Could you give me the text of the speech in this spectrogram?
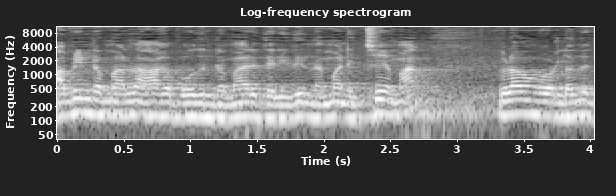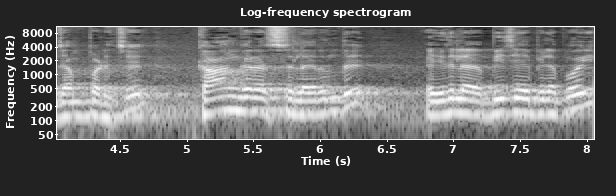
அப்படின்ற மாதிரி தான் ஆக போகுதுன்ற மாதிரி தெரியுது. இந்த அம்மா நிச்சயமாக விளவங்கோட்லேருந்து ஜம்ப் அடித்து காங்கிரஸ்லேருந்து இதில் பிஜேபியில் போய்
